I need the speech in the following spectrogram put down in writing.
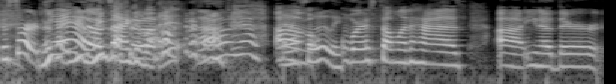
The Surge. Okay, Yeah, you know we exactly talked what I'm about it. about. Oh, yeah, Um, absolutely. Where someone has, uh, you know, their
